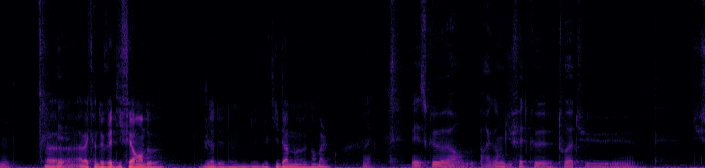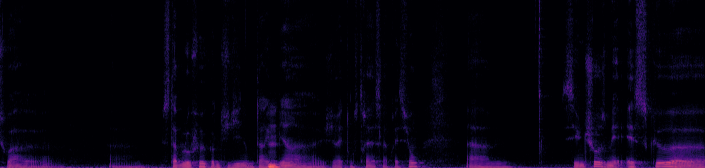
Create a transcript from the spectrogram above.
Hmm. Euh, avec un degré différent de, du kidam euh, normal. Mais est-ce que, par exemple, du fait que toi, tu, tu sois euh, stable au feu, comme tu dis, donc tu arrives hmm. bien à gérer ton stress, la pression, c'est une chose, mais est-ce que,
